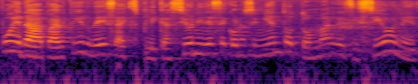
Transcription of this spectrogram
pueda a partir de esa explicación y de ese conocimiento tomar decisiones,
